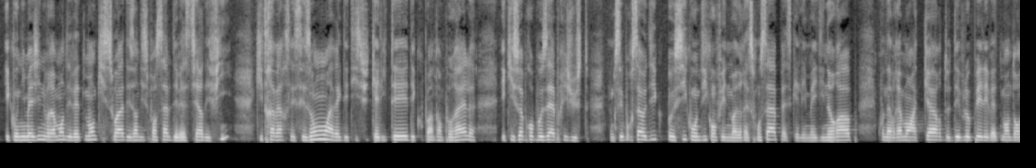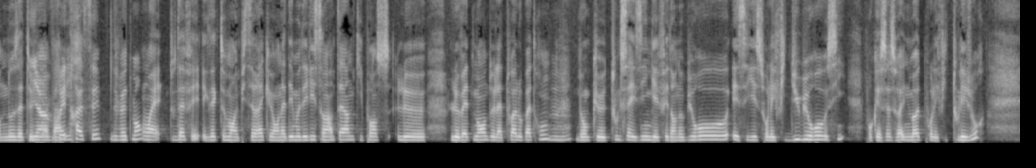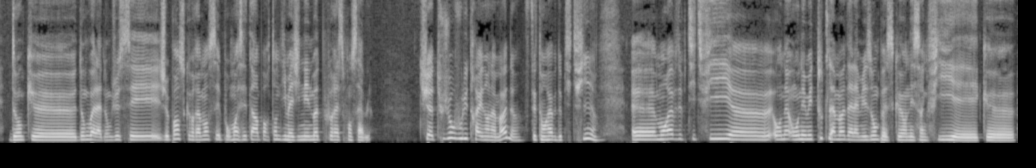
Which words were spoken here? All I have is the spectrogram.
et qu'on imagine vraiment des vêtements qui soient des indispensables des vestiaires des filles, qui traversent les saisons avec des tissus de qualité, des coupes intemporelles et qui soient proposés à prix juste. Donc c'est pour ça aussi- qu'on dit qu'on fait une mode responsable parce qu'elle est made in Europe, qu'on a vraiment à cœur de développer les vêtements dans nos Il ateliers y a un vrai tracé des vêtements? Ouais, tout à fait, exactement. Et puis c'est vrai qu'on a des modélistes en interne qui pensent le, le vêtement de la toile au patron. Donc euh, tout le sizing est fait dans nos bureaux, essayé sur les filles du bureau aussi, pour que ça soit une mode pour les filles de tous les jours. Donc, euh, donc voilà, donc je sais, je pense que vraiment c'est pour moi c'était important d'imaginer une mode plus responsable. Tu as toujours voulu travailler dans la mode? C'était ton rêve de petite fille? Euh, mon rêve de petite fille, euh, on, a- on aimait toute la mode à la maison parce qu'on est cinq filles et que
